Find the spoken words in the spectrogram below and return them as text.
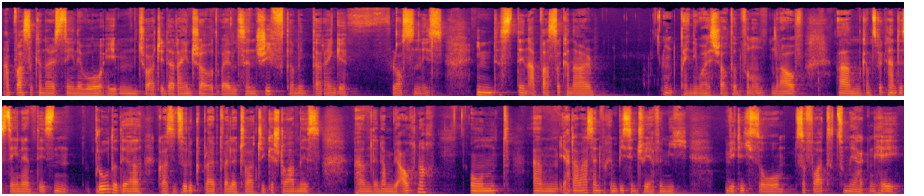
Abwasserkanal-Szene, wo eben Georgie da reinschaut, weil sein Schiff damit da reingeflossen ist in das, den Abwasserkanal und Pennywise schaut dann von unten rauf. Ähm, ganz bekannte Szene, diesen Bruder, der quasi zurückbleibt, weil er Georgie gestorben ist, ähm, den haben wir auch noch. Und ähm, ja, da war es einfach ein bisschen schwer für mich, wirklich so sofort zu merken, hey,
